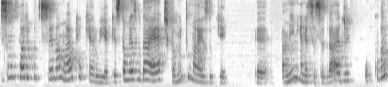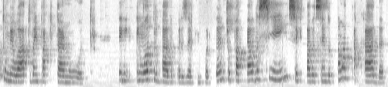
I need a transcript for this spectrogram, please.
isso não pode acontecer, não, não é o que eu quero ir. É questão mesmo da ética, muito mais do que é, a minha necessidade, o quanto o meu ato vai impactar no outro. Tem, tem um outro dado, por exemplo, importante, o papel da ciência que estava sendo tão atacada.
